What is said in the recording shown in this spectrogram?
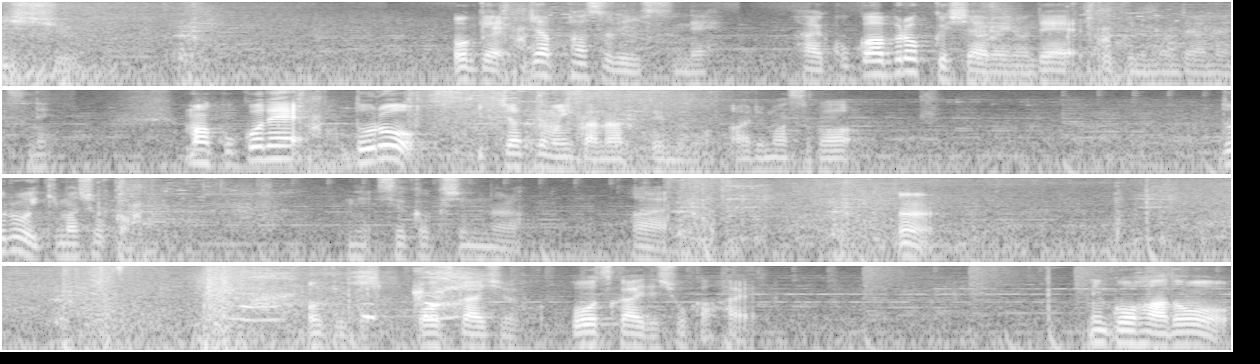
ィッシュ。OK じゃあパスでいいっすね。はい。ここはブロックしちゃえばいいので特に問題はないですね。まあここでドローいっちゃってもいいかなっていうのもありますが。ドロー行きましょうか。ねせっかく死ぬなら。はい。うん。OK 大使いでしょうか大使いでしょうか？はい。ねゴハード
